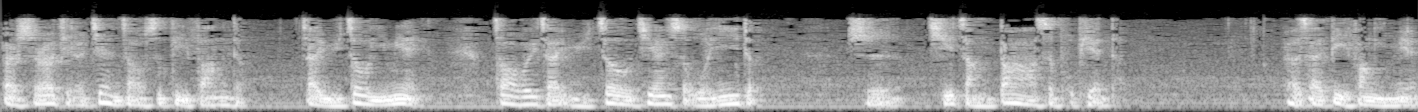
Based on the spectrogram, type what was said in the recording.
二十二节的建造是地方的，在宇宙一面，教会在宇宙间是唯一的，是其长大是普遍的；而在地方里面，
